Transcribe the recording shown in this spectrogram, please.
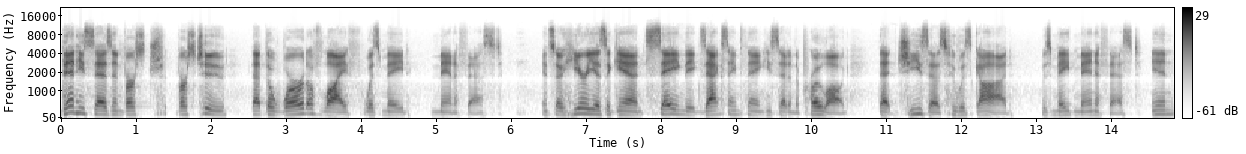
then he says in verse verse 2 that the word of life was made manifest. And so here he is again saying the exact same thing he said in the prologue that Jesus, who was God, was made manifest in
